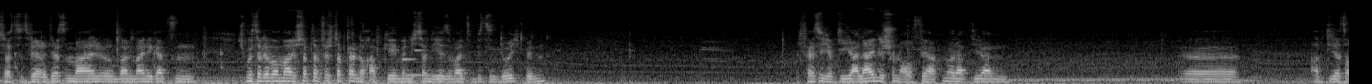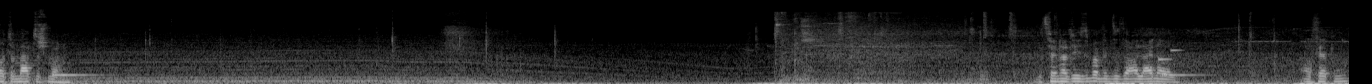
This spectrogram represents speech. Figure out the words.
Ich dachte, jetzt währenddessen mal irgendwann meine ganzen... Ich muss dann aber mal Stadtteil für Stadtteil noch abgehen, wenn ich dann hier soweit ein bisschen durch bin. Ich weiß nicht, ob die alleine schon aufwerten oder ob die dann... Äh, ob die das automatisch machen. Das wäre natürlich super, wenn sie da alleine aufwerten.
